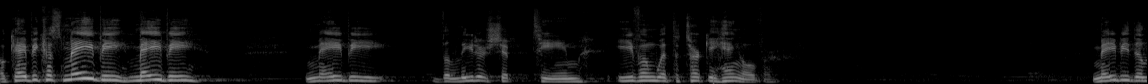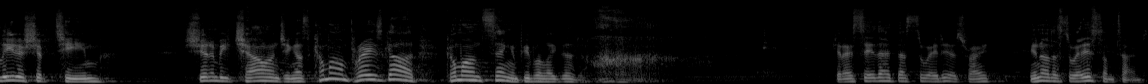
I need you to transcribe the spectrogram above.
Okay? Because maybe, maybe, maybe the leadership team, even with the turkey hangover, maybe the leadership team shouldn't be challenging us. Come on, praise God. Come on, sing. And people like this. Can I say that? That's the way it is, right? You know, that's the way it is sometimes.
